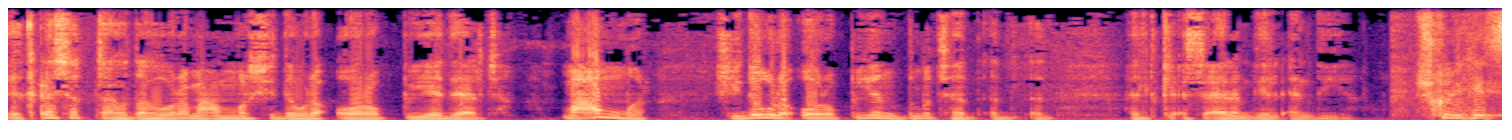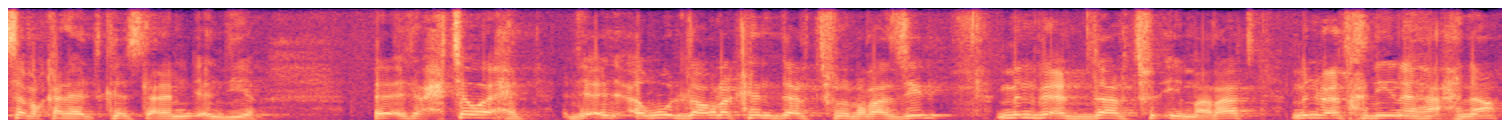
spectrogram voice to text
داك علاش هاد التظاهرة ما عمر شي دولة أوروبية دارتها؟ ما عمر شي دولة أوروبية نظمت هاد هاد, هاد كأس العالم ديال الأندية. شكون اللي كيتسابق على هاد كأس العالم ديال الأندية؟ حتى واحد. أول دورة كانت دارت في البرازيل من بعد دارت في الإمارات من بعد خديناها حنا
